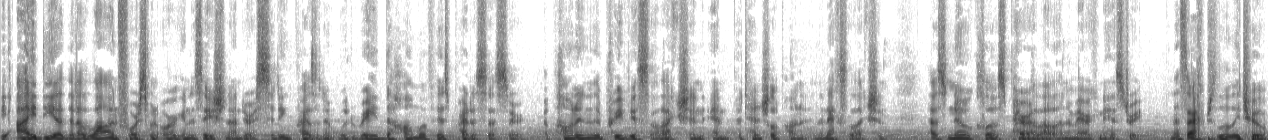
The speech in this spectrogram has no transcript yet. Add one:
the idea that a law enforcement organization under a sitting president would raid the home of his predecessor, opponent in the previous election, and potential opponent in the next election has no close parallel in American history. And that's absolutely true.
